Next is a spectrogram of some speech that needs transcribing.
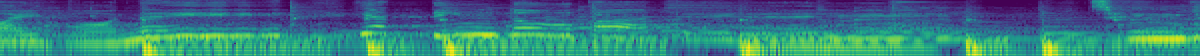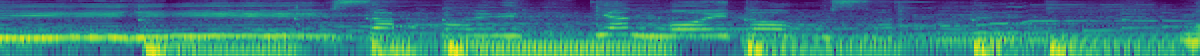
为何你一点都不记起？情义已失去，恩爱都失去，我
